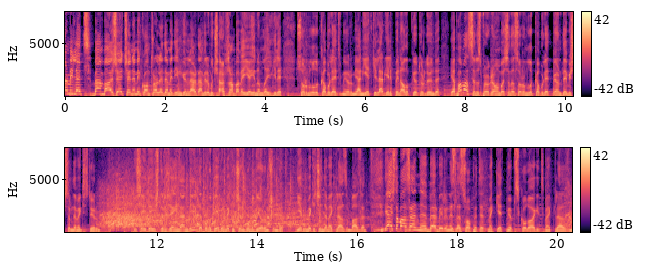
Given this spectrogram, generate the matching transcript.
haber millet? Ben Bayce. Çenemi kontrol edemediğim günlerden biri bu çarşamba ve yayınımla ilgili sorumluluk kabul etmiyorum. Yani yetkililer gelip beni alıp götürdüğünde yapamazsınız programın başında sorumluluk kabul etmiyorum demiştim demek istiyorum. Bir şey değiştireceğinden değil de bunu diyebilmek için bunu diyorum şimdi. Diyebilmek için demek lazım bazen. Ya işte bazen e, berberinizle sohbet etmek yetmiyor. Psikoloğa gitmek lazım.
